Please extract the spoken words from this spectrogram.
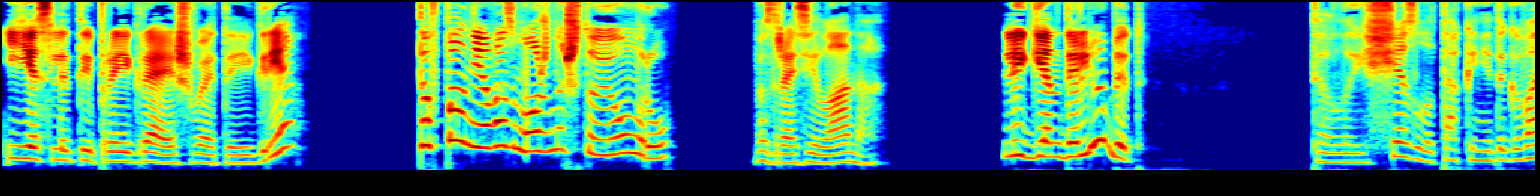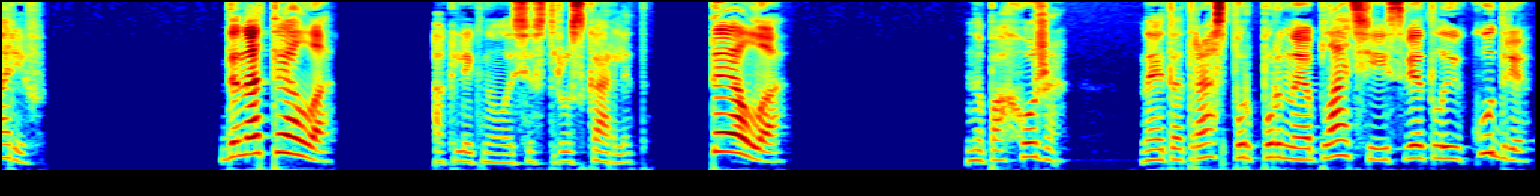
Если ты проиграешь в этой игре, то вполне возможно, что и умру, возразила она. Легенда любит. Телла исчезла, так и не договорив. Донателла, окликнула сестру Скарлетт. Телла. Но похоже, на этот раз пурпурное платье и светлые кудри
